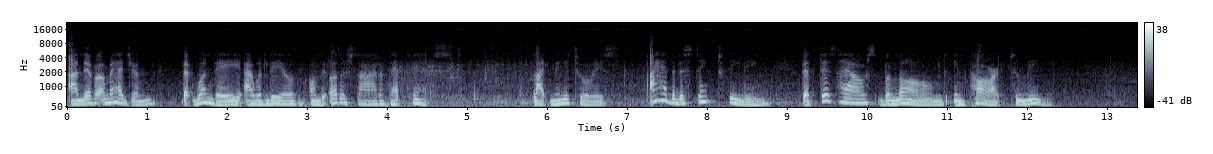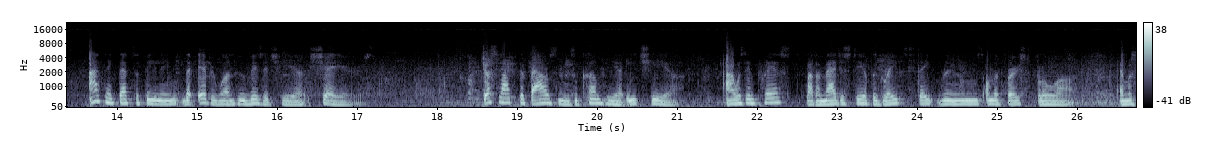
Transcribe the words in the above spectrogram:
I never imagined that one day I would live on the other side of that fence. Like many tourists, I had the distinct feeling that this house belonged in part to me. I think that's a feeling that everyone who visits here shares. Just like the thousands who come here each year, I was impressed by the majesty of the great state rooms on the first floor and was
